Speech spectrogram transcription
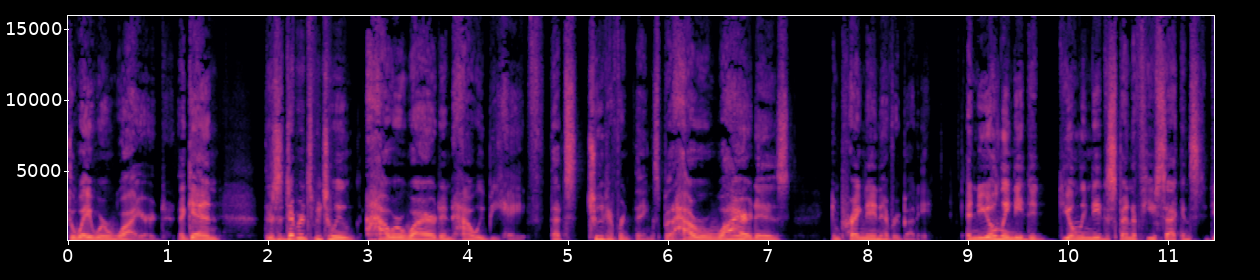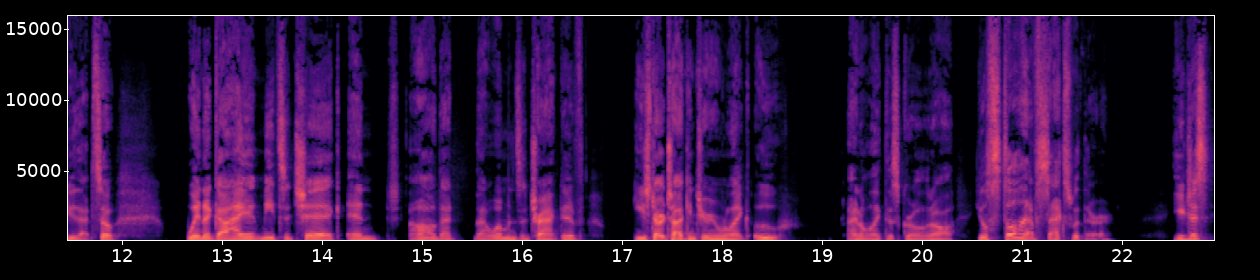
the way we're wired. Again, there's a difference between how we're wired and how we behave. That's two different things. But how we're wired is impregnate everybody. And you only need to you only need to spend a few seconds to do that. So when a guy meets a chick and oh that that woman's attractive, you start talking to her and we're like, "Ooh, I don't like this girl at all." You'll still have sex with her. You just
